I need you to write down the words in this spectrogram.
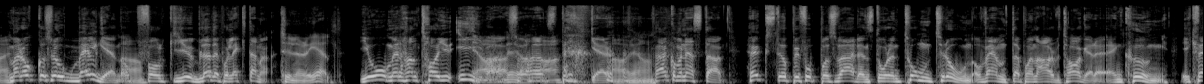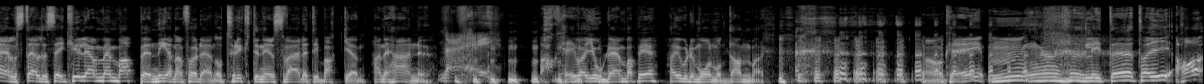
Nej. Marocko slog Belgien och Ja. folk jublade på läktarna. Tydligen rejält. Jo, men han tar ju i Ja, va? det så han han. spricker. Ja, här kommer nästa. Högst upp i fotbollsvärlden står en tom tron och väntar på en arvtagare, en kung. Ikväll ställde sig Kylian Mbappé nedanför den och tryckte ner svärdet i backen. Han är här nu. Nej. Okej, vad gjorde Mbappé? Han gjorde mål mot Danmark. Ja, Okej, mm, lite ta i. Ha,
